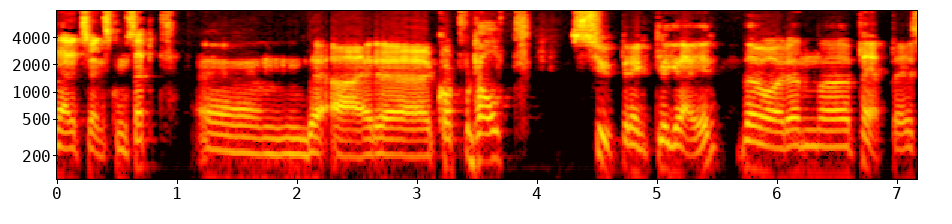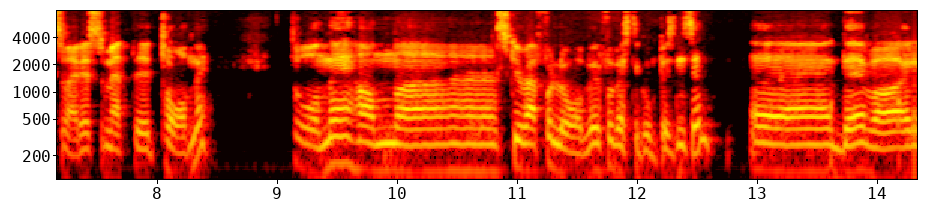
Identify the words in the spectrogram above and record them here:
Det er et svensk konsept. Uh, det er uh, kort fortalt superenkle greier. Det var en PT i Sverige som heter Tony Tony han uh, skulle være forlover for bestekompisen sin. Det var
